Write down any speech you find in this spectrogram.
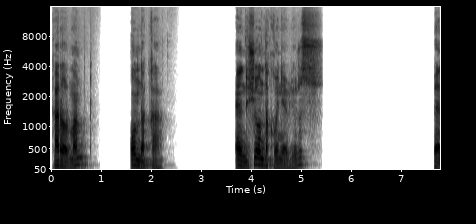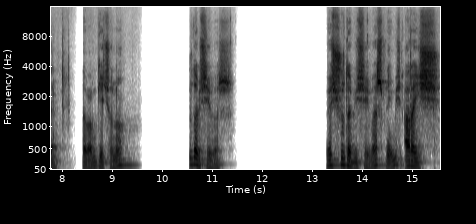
Kara Orman. 10 dakika. En düşüğü 10 dakika oynayabiliyoruz. Ben. Tamam geç onu. Şurada bir şey var. Ve şurada bir şey var. Neymiş? Arayış.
